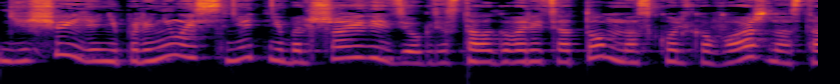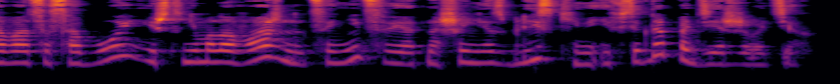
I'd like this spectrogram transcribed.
Еще я не поленилась снять небольшое видео, где стала говорить о том, насколько важно оставаться собой и, что немаловажно, ценить свои отношения с близкими и всегда поддерживать их.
